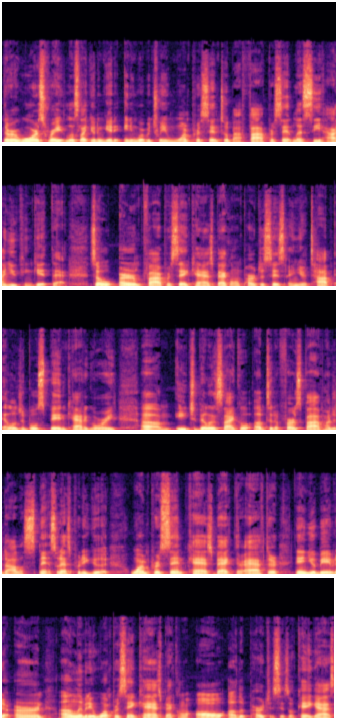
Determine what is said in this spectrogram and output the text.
the rewards rate looks like you're going to get anywhere between 1% to about 5%. Let's see how you can get that. So earn 5% cash back on purchases purchases in your top eligible spend category um, each billing cycle up to the first $500 spent. So that's pretty good. 1% cash back thereafter. Then you'll be able to earn unlimited 1% cash back on all other purchases. Okay, guys?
